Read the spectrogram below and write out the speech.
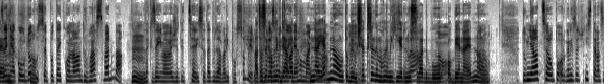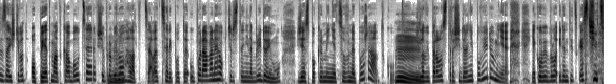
Je- Za nějakou dobu no. se poté konala druhá svatba. Je taky zajímavé, že ty dcery se tak vdávali po sobě. A to se mohli vdávat na jednou, to by Hmm. ušetřili, mohli mít Přesně jednu tak. svatbu, No. obě na jednou. Ano. Tu měla celou po organizační stránce zajišťovat opět matka obou dcer. Vše proběhlo Mhm. hladce, ale dcery poté u podávaného občerstvení nabyly dojmu, že je z pokrmy něco v nepořádku. Hmm. Jídlo vypadalo strašidelně povědomně, jako by bylo identické s tím, co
